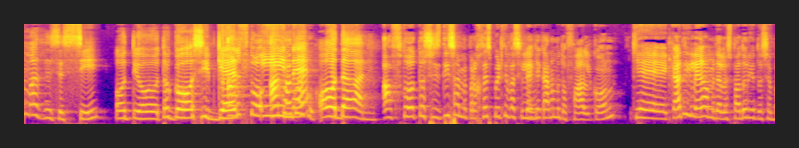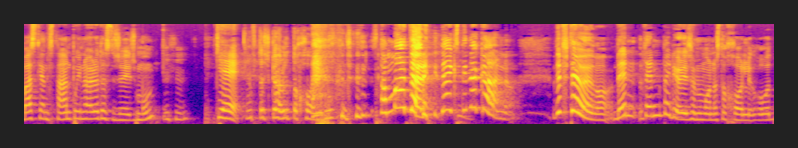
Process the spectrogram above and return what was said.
έμαθες εσύ ότι ο... το Gossip Girl Αυτό, άκου, είναι άκου, άκου. ο Dan. Αυτό το συζητήσαμε προχθές που ήρθε η Ναι. Βασιλεία και κάναμε το Falcon. Και κάτι λέγαμε τέλος πάντων για τον Sebastian Stan που είναι ο έρωτας της ζωής μου. Και Αυτός και όλο το Hollywood. Σταμάτα ρε, εντάξει, τι να κάνω. Δεν φταίω εγώ. Δεν, δεν περιορίζομαι μόνο στο Hollywood.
